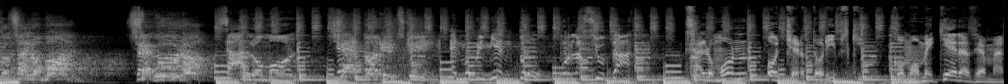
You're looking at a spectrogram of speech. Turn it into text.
Con Salomón, seguro. Salomón, Chertorivsky. En movimiento Chertorivsky, como me quieras llamar.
